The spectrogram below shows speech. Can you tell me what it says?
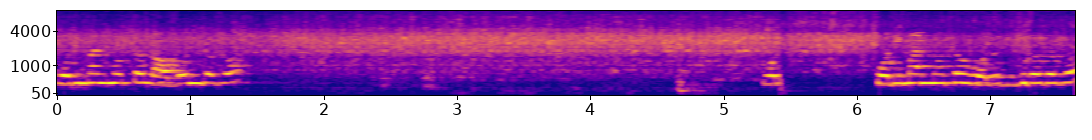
পরিমাণ মতো লবণ দেবো। পরিমাণ মতো হলুদ গুঁড়ো দেবো।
